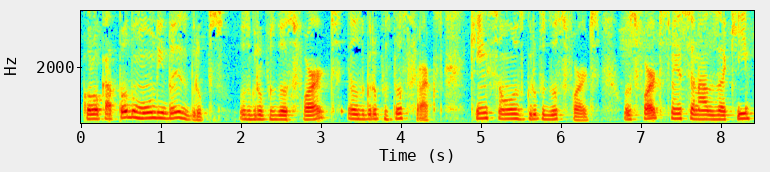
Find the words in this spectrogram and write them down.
colocar todo mundo em dois grupos os grupos dos fortes e os grupos dos fracos. Quem são os grupos dos fortes? Os fortes mencionados aqui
